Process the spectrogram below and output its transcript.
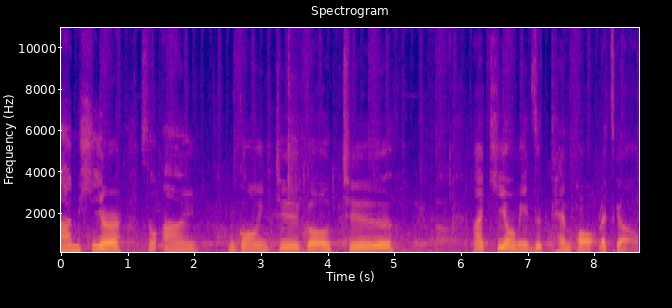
I'm here, so I'm going to go to uh, Kiyomizu Temple. Let's go.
